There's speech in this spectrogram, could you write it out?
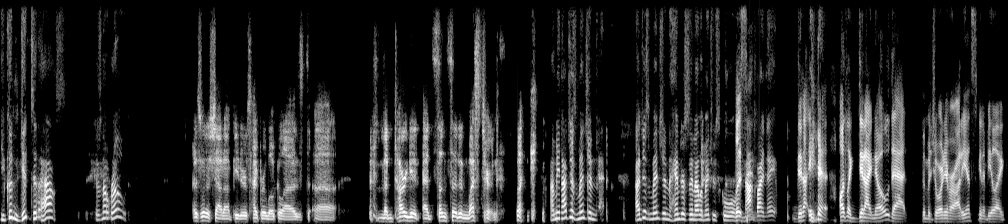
You couldn't get to the house. There's no road. I just want to shout out Peter's hyper localized uh the Target at Sunset and Western. like I mean, I just mentioned, I just mentioned Henderson Elementary School, Listen. not by name. Did I yeah, I was like did I know that the majority of our audience is going to be like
